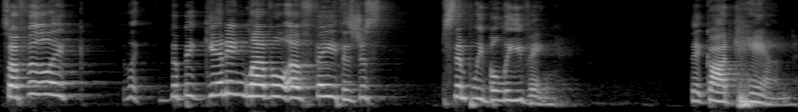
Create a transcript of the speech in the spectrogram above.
So I feel like, like the beginning level of faith is just simply believing that God can,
